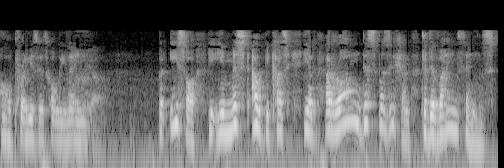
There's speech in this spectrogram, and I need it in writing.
Oh, praise his holy name. But Esau, he, he missed out because he had a wrong disposition to divine things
